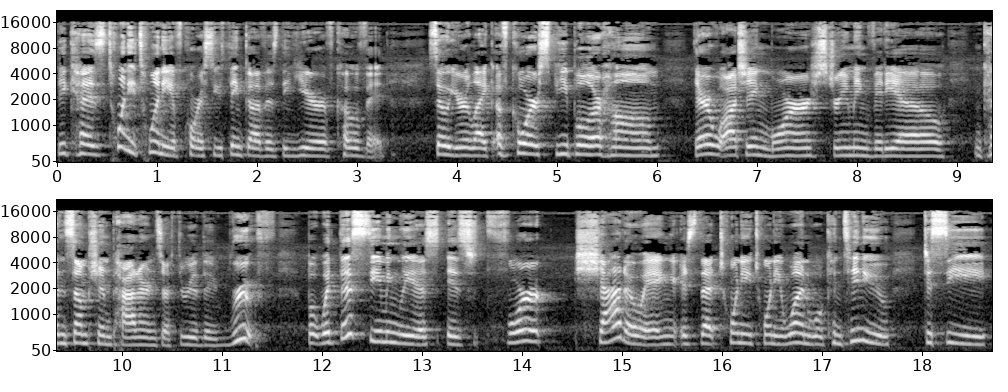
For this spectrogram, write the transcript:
because 2020, of course, you think of as the year of COVID. So you're like, of course, people are home, they're watching more streaming video, and consumption patterns are through the roof. But what this seemingly is, is foreshadowing is that 2021 will continue to see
